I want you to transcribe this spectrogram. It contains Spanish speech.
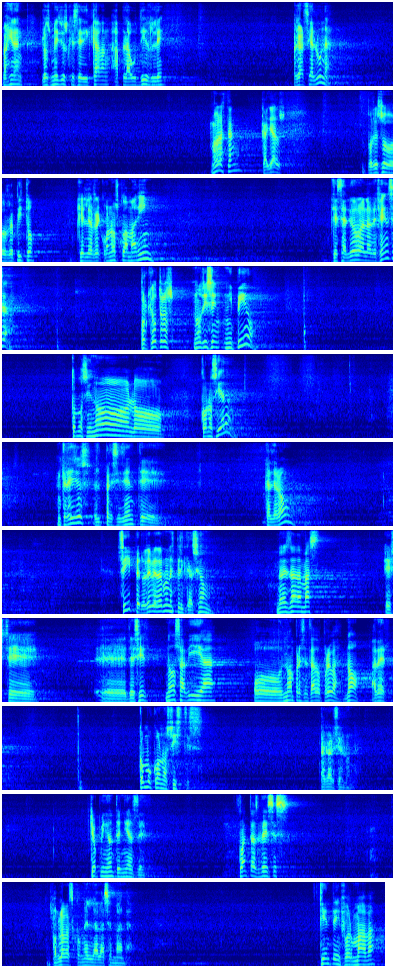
Imaginan los medios que se dedicaban a aplaudirle a García Luna. Ahora están callados. Por eso repito que le reconozco a Marín, que salió a la defensa, porque otros no dicen ni pío, como si no lo conocieran. Entre ellos el presidente Calderón. Sí, pero debe dar una explicación. No es nada más este, eh, decir no sabía o no han presentado pruebas. No, a ver, ¿cómo conociste a García Luna? ¿Qué opinión tenías de él? ¿Cuántas veces hablabas con él a la semana? ¿Quién te informaba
